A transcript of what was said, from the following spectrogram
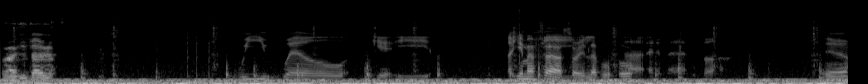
Roger, Roger. We will get a. a EMF, uh, sorry, level four. uh, in a minute, but Yeah,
